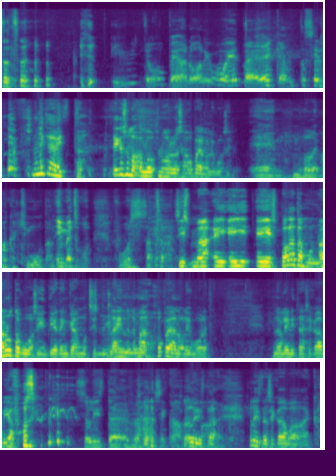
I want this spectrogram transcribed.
tota... Ei vittu hopea nuoli voi, että ehkä vittu se levi. No mitä vittu? Eikö sulla ollut nuoruudessa hopeanuoli vuosi? Ei, mulla oli vaan kaikki muuta nimet vu- vuosisataa. Siis mä ei, ei, ei edes palata mun Naruto-vuosiin tietenkään, mutta siis nyt lähinnä nämä hopeanuolivuodet. Ne oli niitä sekaavia vuosia. Se oli sitä vähän sekaavaa. Se oli sitä. Se oli sitä sekaavaa aikaa.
